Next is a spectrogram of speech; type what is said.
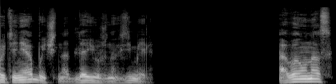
хоть и необычно для южных земель. «А вы у нас?»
